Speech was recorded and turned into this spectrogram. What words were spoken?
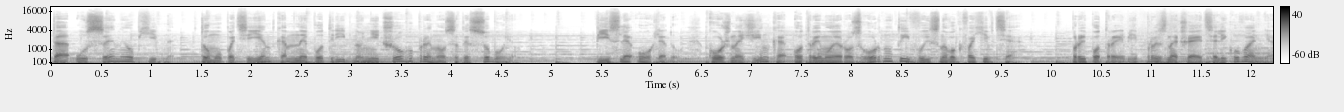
та усе необхідне, тому пацієнткам не потрібно нічого приносити з собою. Після огляду кожна жінка отримує розгорнутий висновок фахівця. При потребі призначається лікування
